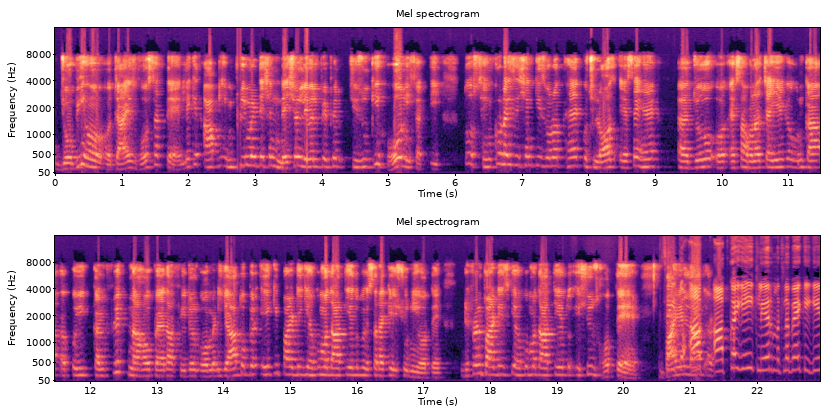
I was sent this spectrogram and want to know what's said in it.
जो भी हो, जायज़ हो सकते हैं, लेकिन आपकी इम्प्लीमेंटेशन नेशनल लेवल पे फिर चीज़ों की हो नहीं सकती। तो सिंक्रोनाइजेशन की ज़रूरत है, कुछ लॉज ऐसे हैं जो ऐसा होना चाहिए कि उनका कोई कंफ्लिक्ट ना हो पैदा फेडरल गवर्नमेंट या तो फिर एक ही पार्टी की हुकूमत आती है तो फिर इस तरह के इशू नहीं होते। डिफरेंट पार्टीज़ की हुकूमत आती है तो इश्यूज़ होते हैं। बाय तो आप, आपका यही क्लियर मतलब है कि ये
